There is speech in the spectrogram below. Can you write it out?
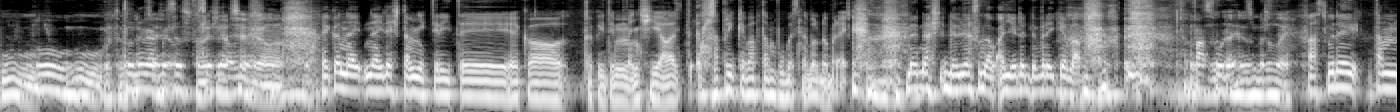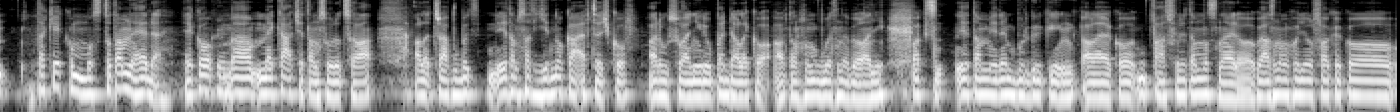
Uh, uh, to nevím, jak by to nepřežil, no. Jako nej, najdeš tam některý ty, jako takový ty menší, ale za prý kebab tam vůbec nebyl dobrý. Nenaš, neměl jsem tam ani jeden dobrý kebab. Fast foody. Je zmrzlý. Fast foody tam taky jako moc to tam nejede. Jako okay. mekáče tam jsou docela, ale třeba vůbec, je tam snad jedno KFCčko v Arusu a někde úplně daleko a tam jsem vůbec nebyl ani. Pak je tam jeden Burger King, ale jako fast foody tam moc nejedou. Jako já jsem tam chodil fakt jako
